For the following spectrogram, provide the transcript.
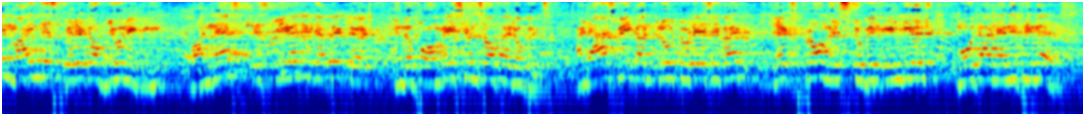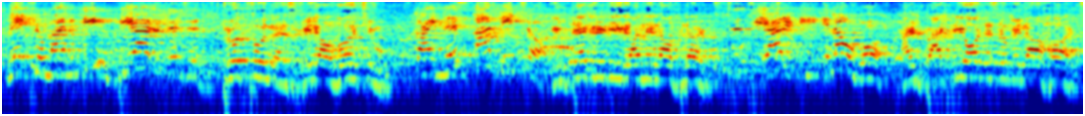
in mind the spirit of unity, oneness is clearly depicted in the formations of aerobics. And as we conclude today's event, let's promise to be Indians more than anything else. Let humanity be our religion, Truthfulness be our virtue, kindness our nature, integrity run in our blood, sincerity in our work. and patriotism in our hearts.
